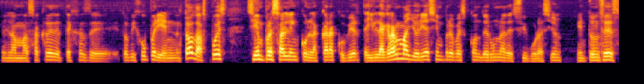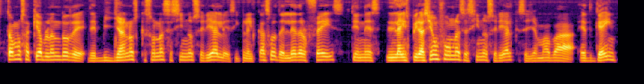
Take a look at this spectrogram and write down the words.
en la masacre de Texas de Toby Hooper y en todas, pues siempre salen con la cara cubierta y la gran mayoría siempre va a esconder una desfiguración. Entonces, estamos aquí hablando de, de villanos que son asesinos seriales y en el caso de Leatherface tienes la inspiración fue un asesino serial que se llamaba Ed Gein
